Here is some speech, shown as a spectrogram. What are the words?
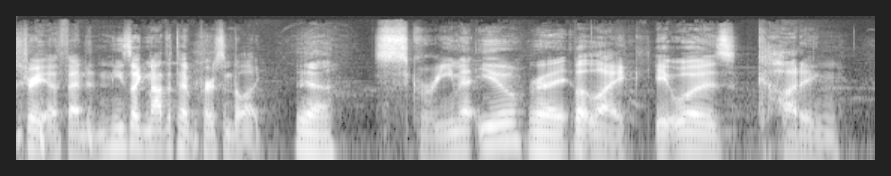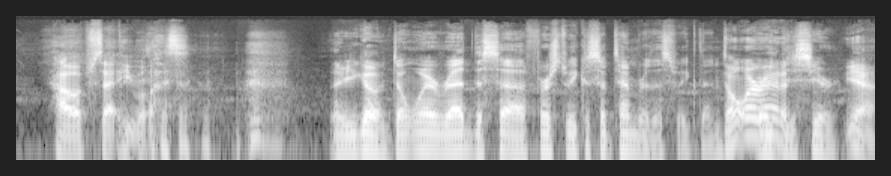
straight offended. And he's like not the type of person to like Yeah. scream at you, Right. but like it was cutting how upset he was. There you go. Don't wear red this uh, first week of September this week, then. Don't wear Or red. this year. yeah,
